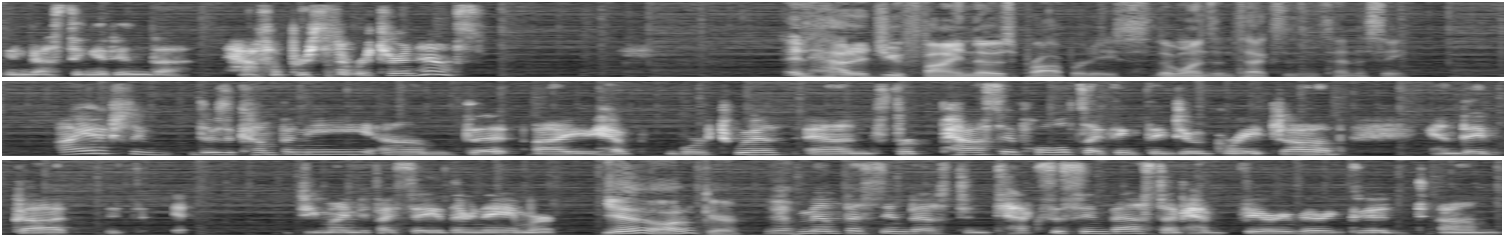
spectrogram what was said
investing it in the half a percent return house. And how did you find those properties, the ones in Texas and Tennessee? I actually, there's a company um, that I have worked with, and for passive holds, I think they do a great job. And they've got, do you mind if I say their name or? Yeah, I don't care. Yeah. Memphis Invest and Texas Invest. I've had very, very good, um,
